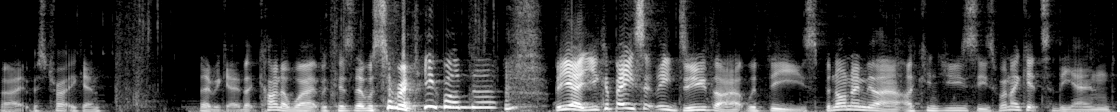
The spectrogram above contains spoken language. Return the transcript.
All right, let's try it again. There we go. That kind of worked because there was already one there. But yeah, you can basically do that with these. But not only that, I can use these when I get to the end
